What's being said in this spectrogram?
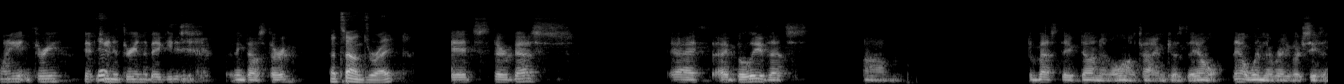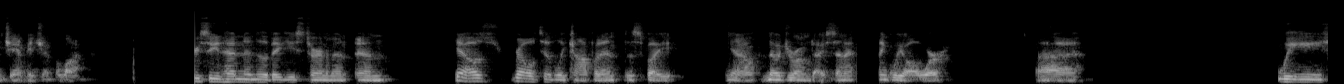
28 and three, 15 and three in the Big East. I think that was third. that sounds right. It's their best. I I believe that's um, the best they've done in a long time because they don't they don't win the regular season championship a lot. Three seed heading into the Big East tournament, and yeah, I was relatively confident despite you know no Jerome Dyson. I think we all were. Uh, we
